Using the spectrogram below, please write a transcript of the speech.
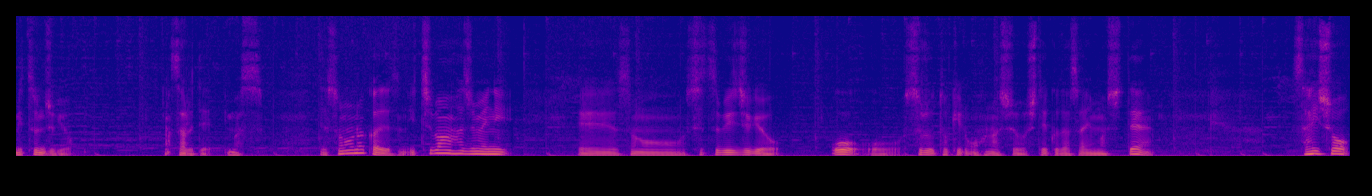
3つの授業されています。でその中でですね一番初めに、えー、その設備授業をする時のお話をしてくださいまして最初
